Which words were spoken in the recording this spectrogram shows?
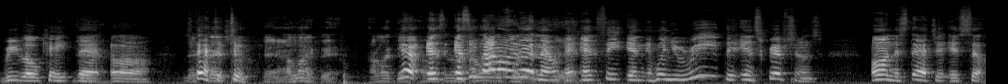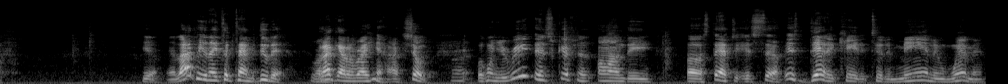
relocate that uh, That statue statue. Yeah, I like that. I like that. Yeah, I like and, that. and see, like not only that footage. now, Yeah. and, and see, and when you read the inscriptions on the statue itself, yeah, and a lot of people ain't took time to do that. But I got them right here. I can show you. Right. But when you read the inscriptions on the uh, statue itself, it's dedicated to the men and women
